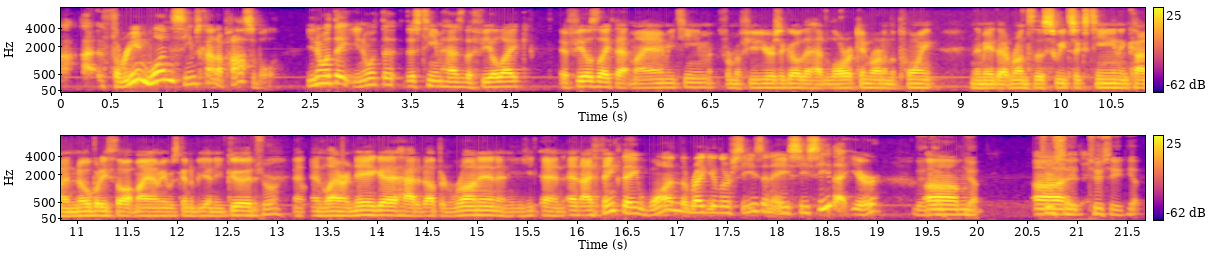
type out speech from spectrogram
I, three and one seems kind of possible. You know what they? You know what the, this team has the feel like? It feels like that Miami team from a few years ago that had Larkin running the point, and they made that run to the Sweet 16, and kind of nobody thought Miami was going to be any good. Sure. And, and Larranaga had it up and running, and he and and I think they won the regular season ACC that year. They did. Um, yep. Two uh, seed. Two seed. Yep.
